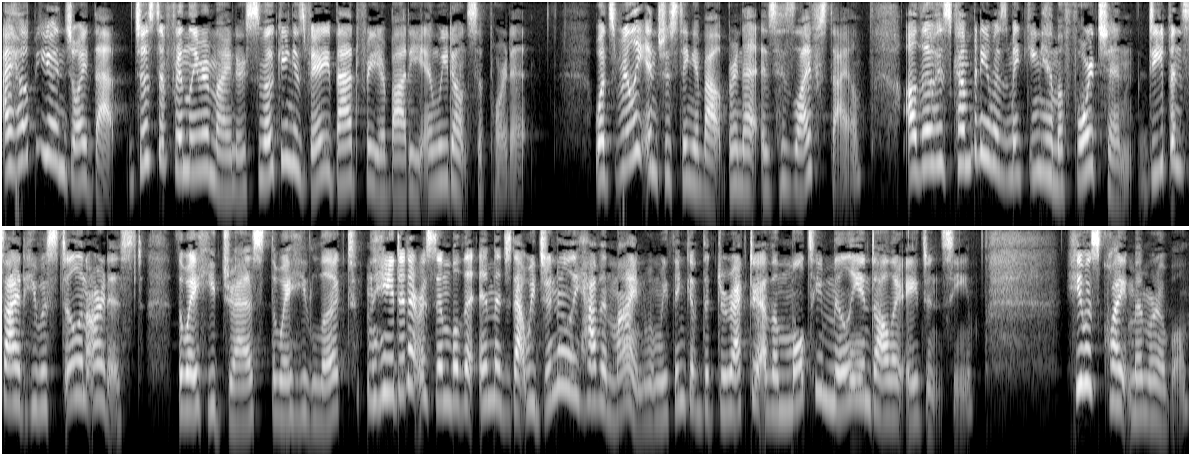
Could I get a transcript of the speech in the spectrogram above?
I hope you enjoyed that. Just a friendly reminder smoking is very bad for your body and we don't support it. What's really interesting about Burnett is his lifestyle. Although his company was making him a fortune, deep inside he was still an artist. The way he dressed, the way he looked, he didn't resemble the image that we generally have in mind when we think of the director of a multi-million dollar agency. He was quite memorable.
